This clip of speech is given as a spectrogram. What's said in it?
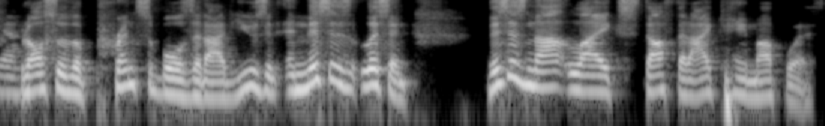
yeah. but also the principles that I've used. And this is, listen, this is not like stuff that I came up with.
